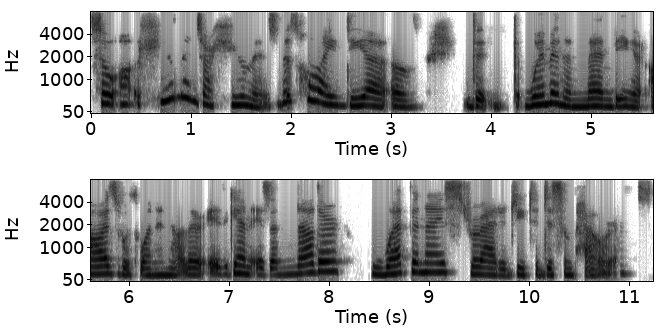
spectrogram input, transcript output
So uh, humans are humans. This whole idea of the, the, women and men being at odds with one another, it, again, is another weaponized strategy to disempower us.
